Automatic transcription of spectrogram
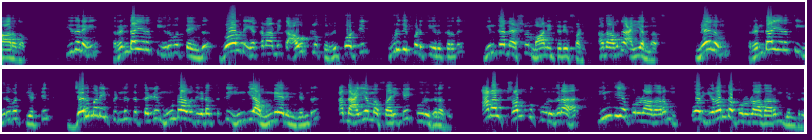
பாரதம். இதனை ரெண்டாயிரத்தி இருபத்தி ஐந்து வேர்ல்டு எக்கனாமிக் அவுட்லுக் ரிப்போர்ட்டில் உறுதிப்படுத்தி இருக்கிறது இன்டர்நேஷனல் மானிட்டரி ஃபண்ட் அதாவது ஐஎம்எஃப் மேலும் ரெண்டாயிரத்தி இருபத்தி எட்டில் ஜெர்மனி பின்னுக்கு தள்ளி மூன்றாவது இடத்துக்கு இந்தியா முன்னேறும் என்று அந்த ஐஎம்எஃப் அறிக்கை கூறுகிறது. ஆனால் ட்ரம்ப் கூறுகிறார் இந்திய பொருளாதாரம் ஒரு இறந்த பொருளாதாரம் என்று.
